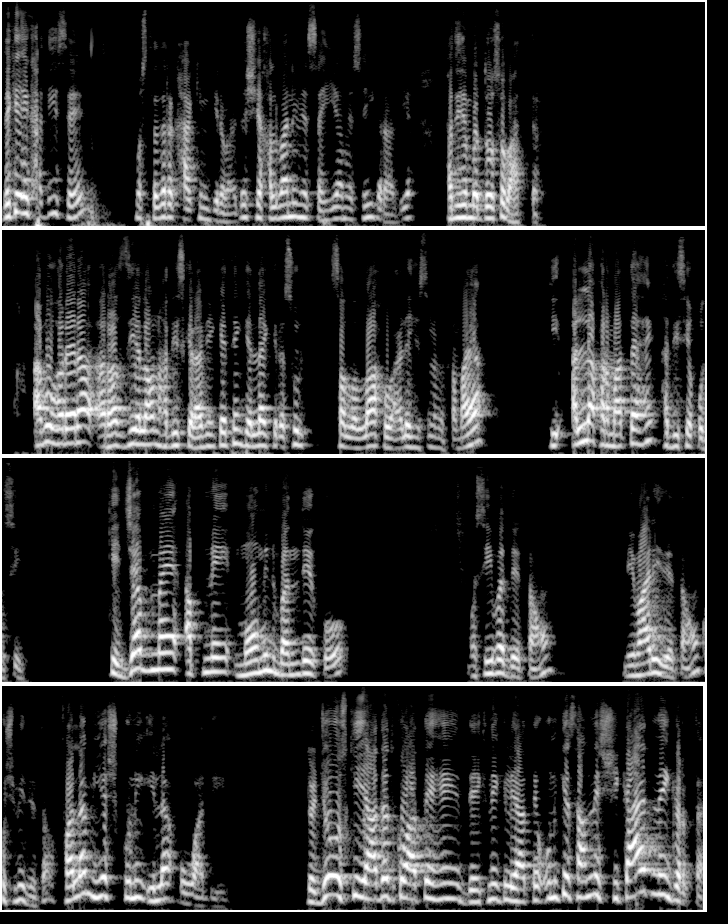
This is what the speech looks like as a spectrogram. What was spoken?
देखिए, एक हदीस है, मुस्तदरक हाकिम की रवायत है, शेख अलबानी ने सहिया में सही करार दिया, हदीस नंबर दो सौ बहत्तर। अबू हुरैरा रज़ी हदीस के रावी कहते हैं कि अल्लाह के रसूल सल्लल्लाहु अलैहि वसल्लम ने फरमाया कि अल्लाह फरमाता है हदीस कुदसी कि जब मैं अपने मोमिन बंदे को मुसीबत देता हूँ, बीमारी देता हूँ, कुछ भी देता हूँ, फलम यशकुनी इला उवादी तो जो उसकी आदत को आते हैं, देखने के लिए आते हैं, उनके सामने शिकायत नहीं करता।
